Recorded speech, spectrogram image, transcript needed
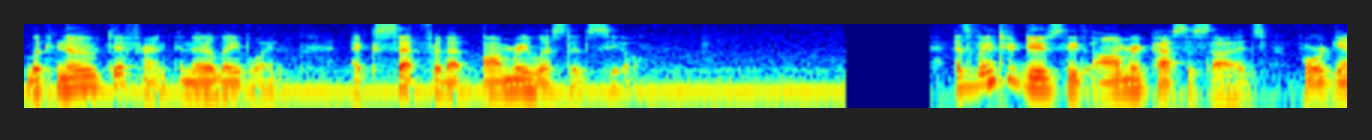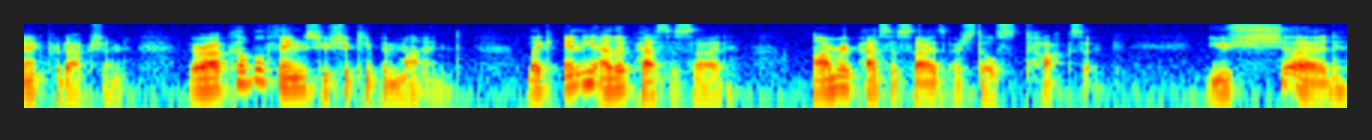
look no different in their labeling, except for that OMRI listed seal. As we introduce these OMRI pesticides for organic production, there are a couple things you should keep in mind. Like any other pesticide, OMRI pesticides are still toxic. You should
